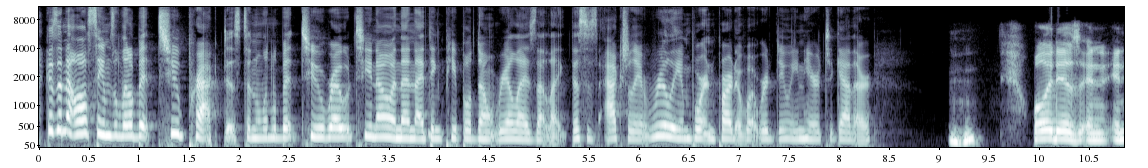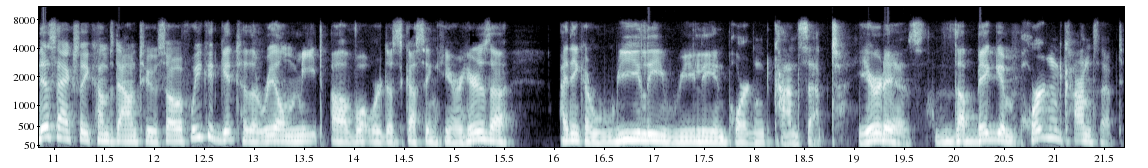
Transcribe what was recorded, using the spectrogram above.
Because then it all seems a little bit too practiced and a little bit too rote, you know, and then I think people don't realize that, like, this is actually a really important part of what we're doing here together. Mm-hmm. Well, it is. And, and this actually comes down to so if we could get to the real meat of what we're discussing here, here's a I think, a really, really important concept. Here it is. The big important concept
